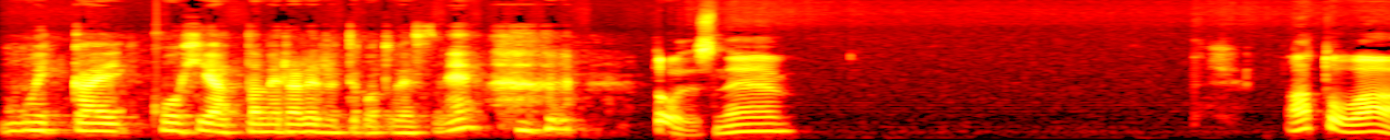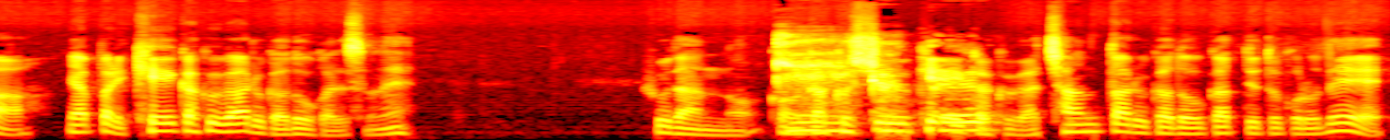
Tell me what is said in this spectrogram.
もう一回コーヒー温められるってことですね。そうですね。あとは、やっぱり計画があるかどうかですよね。普段の、この学習計画がちゃんとあるかどうかっていうところで、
